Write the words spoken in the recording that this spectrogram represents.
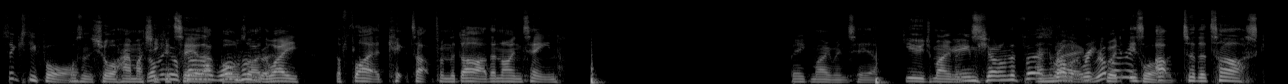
Sixty-four. Wasn't sure how much Robert he could see of that bullseye. The way the flight had kicked up from the dart of the 19. Big moments here. Huge moments. Game shot on the first And Robert Rickwood, Robert Rickwood is up to the task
